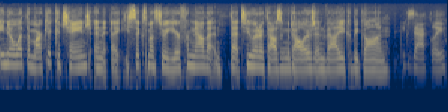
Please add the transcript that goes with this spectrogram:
you know what? The market could change, and uh, six months to a year from now, that that two hundred thousand dollars in value could be gone. Exactly.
